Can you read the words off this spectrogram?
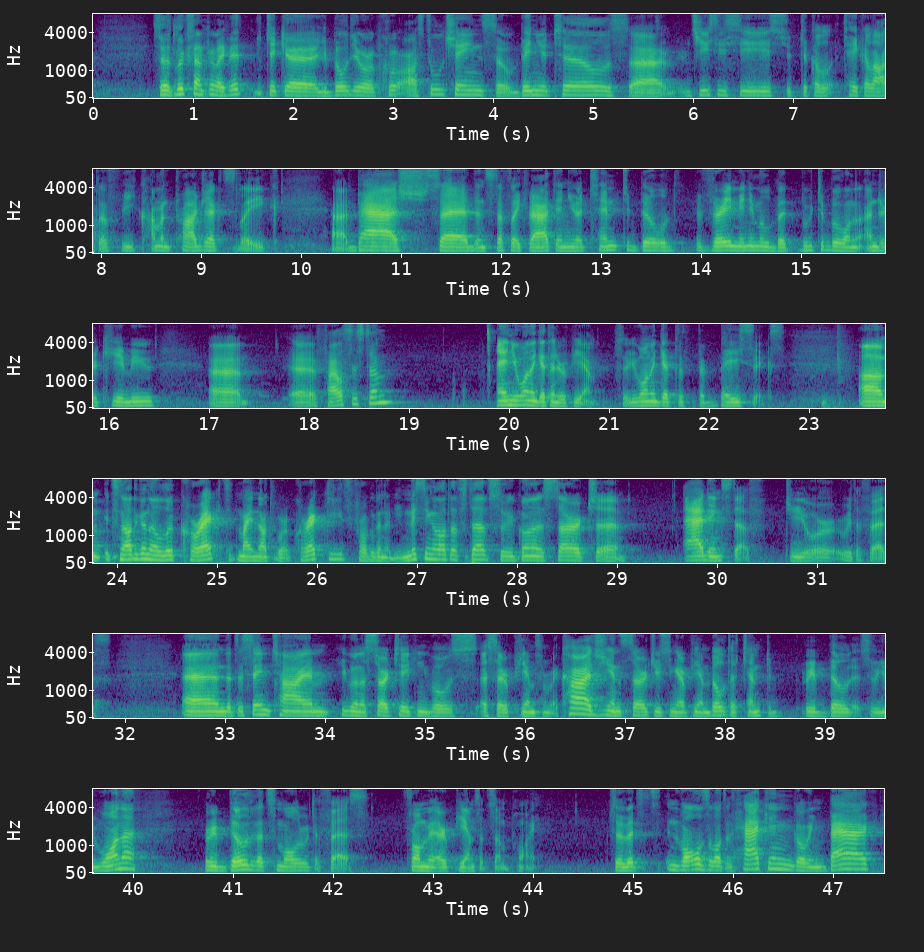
So it looks something like that. You take a, you build your CoreOS tool chains, so binutils, uh, GCCs. You took a, take a lot of the common projects like uh, Bash, Sed, and stuff like that, and you attempt to build a very minimal but bootable on under QEMU uh, uh, file system, and you want to get under RPM. So you want to get the, the basics. Um, it's not going to look correct. It might not work correctly. It's probably going to be missing a lot of stuff. So you're going to start uh, adding stuff to your rootfs. And at the same time, you're going to start taking those SRPMs from Koji and start using RPM build to attempt to rebuild it. So you want to rebuild that small rootfs from the RPMs at some point. So that involves a lot of hacking, going back,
